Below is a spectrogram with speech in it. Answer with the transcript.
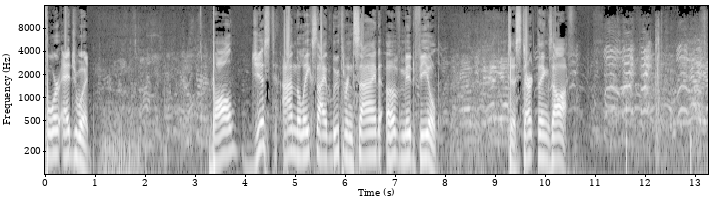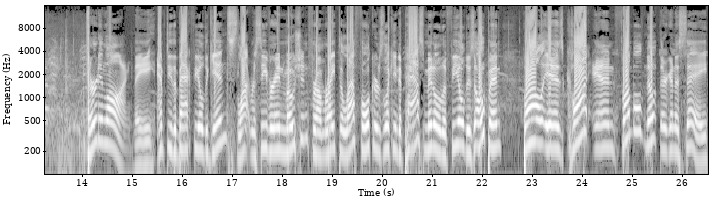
for Edgewood. Ball just on the Lakeside Lutheran side of midfield to start things off. Third and long. They empty the backfield again. Slot receiver in motion from right to left. Folkers looking to pass. Middle of the field is open. Ball is caught and fumbled. Note they're going to say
